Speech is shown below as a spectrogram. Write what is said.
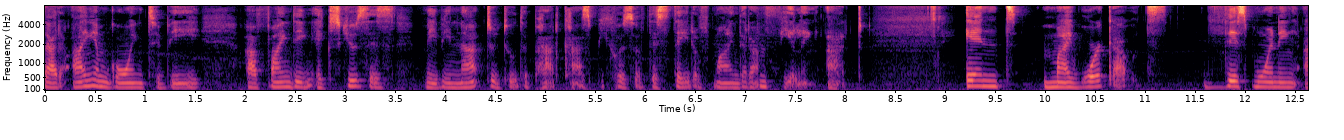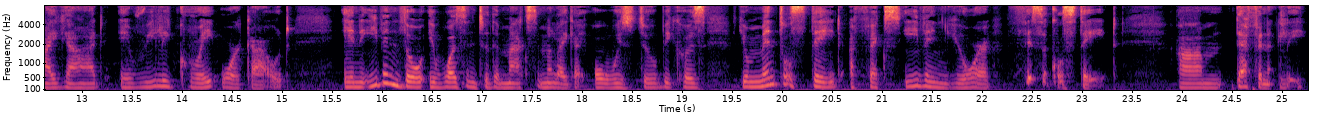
that I am going to be uh, finding excuses maybe not to do the podcast because of the state of mind that I'm feeling at. And my workouts. This morning, I got a really great workout. And even though it wasn't to the maximum like I always do, because your mental state affects even your physical state, um, definitely.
